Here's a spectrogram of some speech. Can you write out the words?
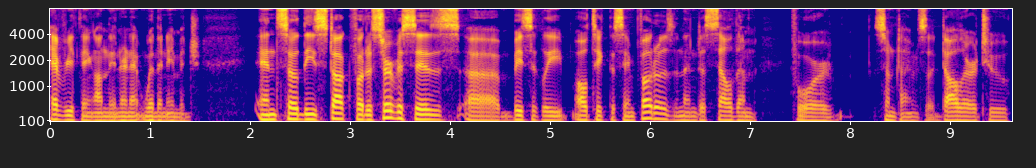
everything on the internet with an image. And so these stock photo services uh, basically all take the same photos and then just sell them for sometimes a dollar or two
